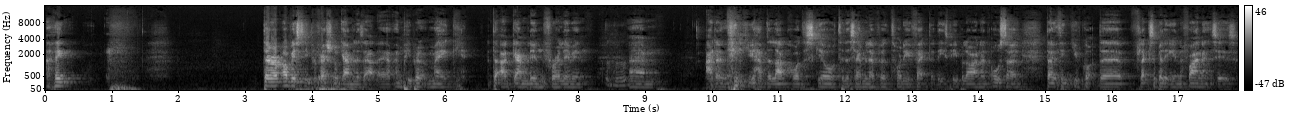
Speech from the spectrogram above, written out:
I think there are obviously professional gamblers out there and people that make that are gambling for a living. Mm-hmm. Um, I don't think you have the luck or the skill to the same level to the effect that these people are, and I also don't think you've got the flexibility and the finances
